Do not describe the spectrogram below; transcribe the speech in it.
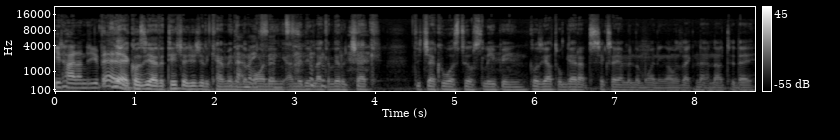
You'd hide under your bed. yeah, cause yeah the teacher usually came in That in the morning sense. and they did like a little check. To check who was still sleeping, cause you have to get up at six a.m. in the morning. I was like, nah, not today.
